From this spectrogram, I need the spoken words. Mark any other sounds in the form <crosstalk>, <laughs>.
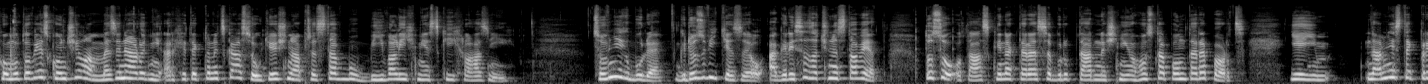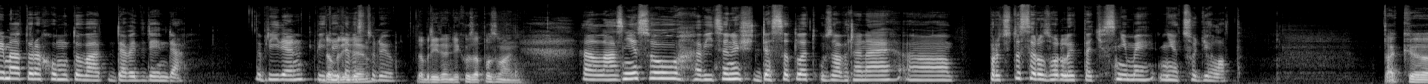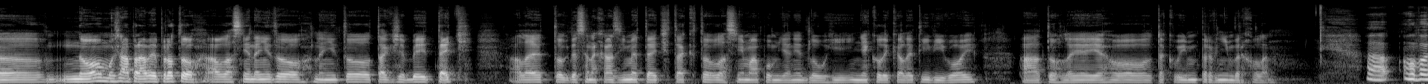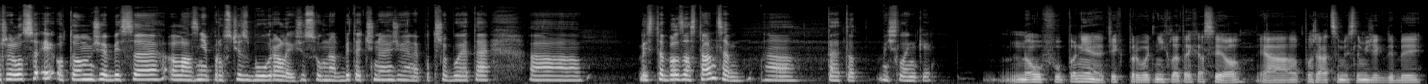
Chomutově skončila mezinárodní architektonická soutěž na přestavbu bývalých městských lázní. Co v nich bude, kdo zvítězil a kdy se začne stavět? To jsou otázky, na které se budu ptát dnešního hosta Ponte Reports. Jejím náměstek primátora Chomutova David Dinda. Dobrý den, vítejte Dobrý ve den. studiu. Dobrý den, děkuji za pozvání. Lázně jsou více než deset let uzavřené. Proč jste se rozhodli teď s nimi něco dělat? Tak no, možná právě proto. A vlastně není to, není to tak, že by teď, ale to, kde se nacházíme teď, tak to vlastně má poměrně dlouhý několikaletý vývoj a tohle je jeho takovým prvním vrcholem. Hovořilo se i o tom, že by se lázně prostě zbouraly, že jsou nadbytečné, že je nepotřebujete. Vy jste byl zastáncem této myšlenky. No v úplně těch prvotních letech asi jo. Já pořád si myslím, že kdyby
